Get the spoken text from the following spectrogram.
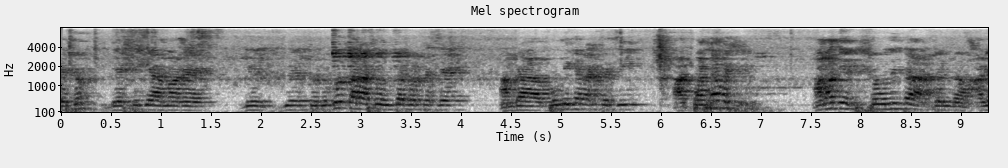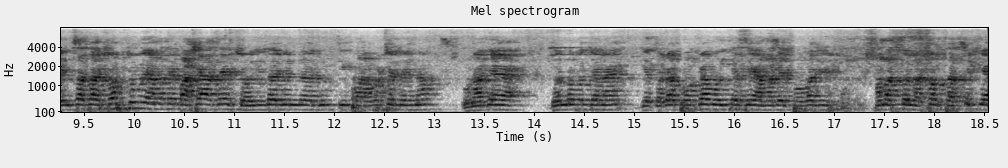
দেশ দেশ থেকে আমার যে যেটুকু তারা সহযোগিতা করতেছে, আমরা ভূমিকা রাখতেছি। আর পাশাপাশি আমাদের সহযোগিতার জন্য, আলিম সাথা সবসময় আমাদের পাশে আছে, সহযোগিতার জন্য, যুক্তি, পরামর্শের জন্য। ওনাকে ধন্যবাদ জানাই যে যতটা প্রোগ্রাম হইতেছে আমাদের প্রবাসী সমাজ কল্যাণ সংস্থা থেকে।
